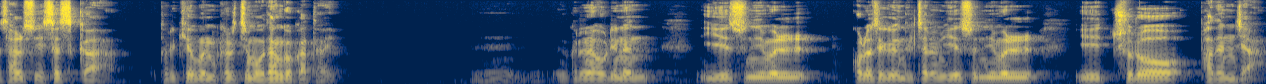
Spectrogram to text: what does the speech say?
살 수 있었을까? 돌이켜보면 그렇지 못한 것 같아요. 그러나 우리는 예수님을 골로새 교인들처럼 예수님을 이 주로 받은 자,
